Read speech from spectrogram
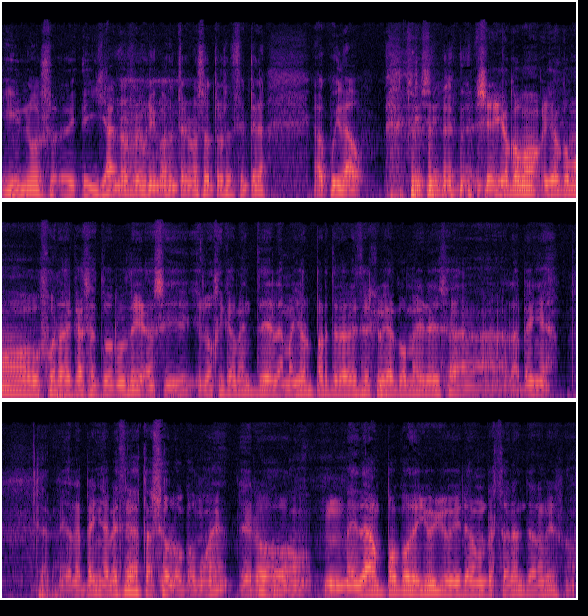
y, nos, eh, y ya nos reunimos entre nosotros, etcétera. Claro, cuidado. Sí, sí. Sí, yo como, yo como fuera de casa todos los días y, y, lógicamente la mayor parte de las veces que voy a comer es a, la peña. Claro. Voy a la peña, a veces hasta solo como, ¿eh? Pero me da un poco de yuyu ir a un restaurante ahora mismo.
